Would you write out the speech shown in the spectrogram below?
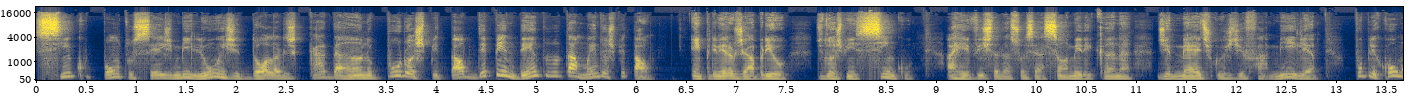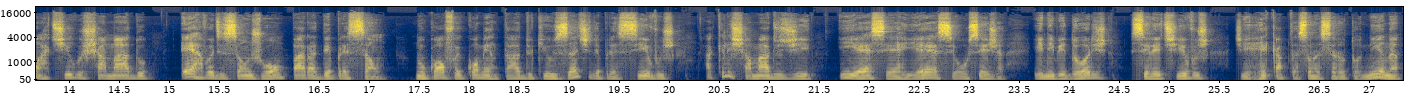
5,6 milhões de dólares cada ano por hospital, dependendo do tamanho do hospital. Em 1 de abril de 2005, a revista da Associação Americana de Médicos de Família publicou um artigo chamado Erva de São João para a Depressão, no qual foi comentado que os antidepressivos, aqueles chamados de ISRS, ou seja, inibidores seletivos de recaptação da serotonina,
